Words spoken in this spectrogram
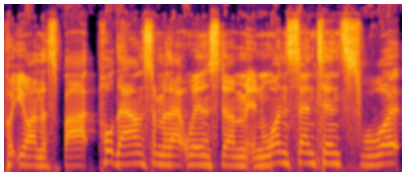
put you on the spot, pull down some of that wisdom in one sentence. What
